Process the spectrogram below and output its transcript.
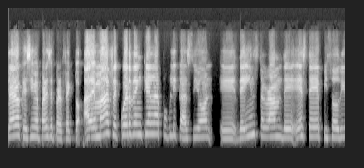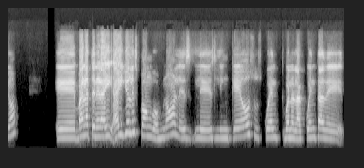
Claro que sí, me parece perfecto. Además, recuerden que en la publicación eh, de Instagram de este episodio eh, van a tener ahí, ahí yo les pongo, ¿no? Les, les linkeo sus cuentas, bueno, la cuenta de,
